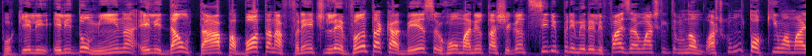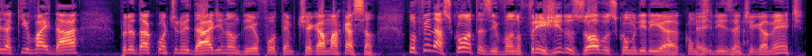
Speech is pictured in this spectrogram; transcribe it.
Porque ele, ele domina, ele dá um tapa, bota na frente, levanta a cabeça, o Romarinho tá chegando. Se de primeiro ele faz, aí eu acho que ele não, acho que um toquinho a mais aqui vai dar para eu dar continuidade e não deu, foi o tempo de chegar a marcação. No fim das contas, Ivan, no frigir dos ovos, como diria, como Eita. se diz antigamente,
